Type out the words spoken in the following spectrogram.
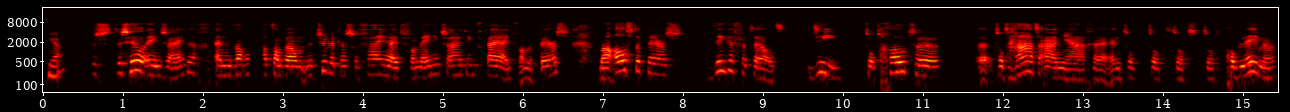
Ja. Dus het is heel eenzijdig. En waarom dat dan wel? Natuurlijk is er vrijheid van meningsuiting, vrijheid van de pers. Maar als de pers dingen vertelt die tot grote, uh, tot haat aanjagen en tot, tot, tot, tot problemen,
